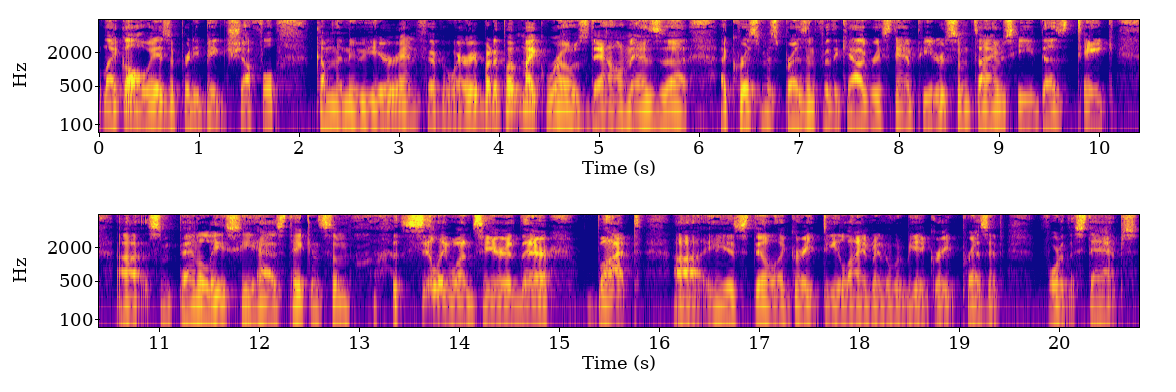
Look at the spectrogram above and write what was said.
like always a pretty big shuffle come the new year and February. But I put Mike Rose down as a, a Christmas present for the Calgary Stampeders. Sometimes he does take uh, some penalties. He has taken some silly ones here and there, but uh, he is still a great D lineman and would be a great present for the Stamps.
